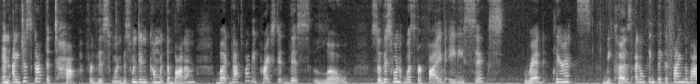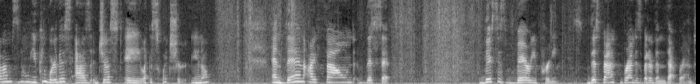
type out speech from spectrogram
And I just got the top for this one. This one didn't come with the bottom, but that's why they priced it this low. So this one was for 586 red clearance. because I don't think they could find the bottoms. No, you can wear this as just a like a sweatshirt, you know? And then I found this set. This is very pretty. This brand, brand is better than that brand.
